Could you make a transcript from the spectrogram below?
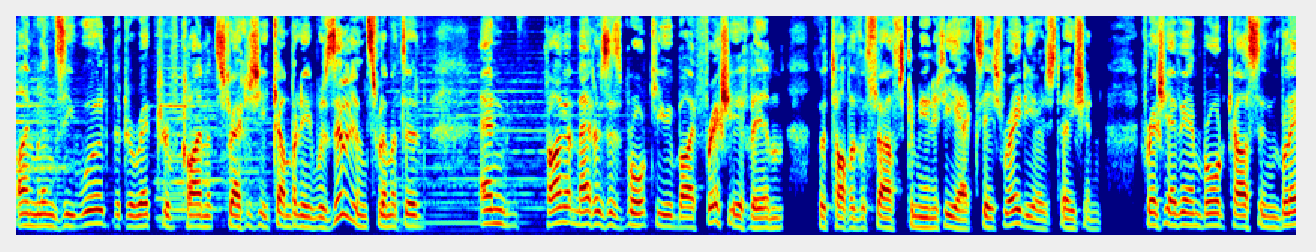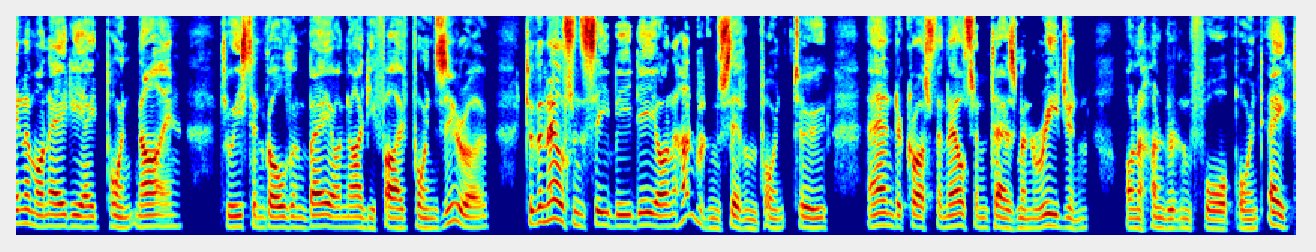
I'm Lindsay Wood, the Director of Climate Strategy Company Resilience Limited, and Climate Matters is brought to you by Fresh FM, the top of the South's community access radio station. Fresh FM broadcasts in Blenheim on 88.9, to Eastern Golden Bay on 95.0, to the Nelson CBD on 107.2, and across the Nelson Tasman region on 104.8.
